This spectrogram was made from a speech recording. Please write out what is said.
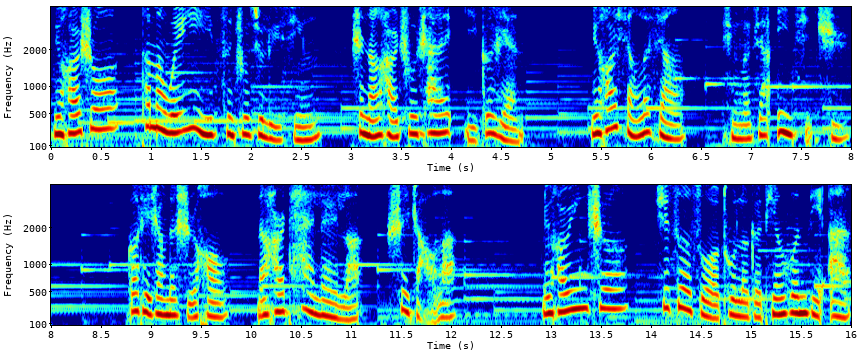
女孩说，他们唯一一次出去旅行是男孩出差一个人。女孩想了想，请了假一起去。高铁上的时候，男孩太累了，睡着了。女孩晕车，去厕所吐了个天昏地暗。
